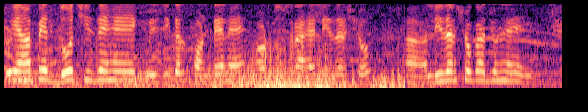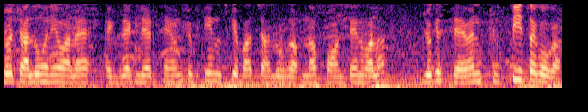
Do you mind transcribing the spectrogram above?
तो यहाँ पे दो चीज़ें हैं, एक म्यूजिकल फाउंटेन है और दूसरा है लेज़र शो लेज़र शो का जो है शो चालू होने वाला है एग्जैक्टली एट सेवन फिफ्टीन उसके बाद चालू होगा अपना फाउंटेन वाला, जो कि सेवन फिफ्टी तक होगा।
